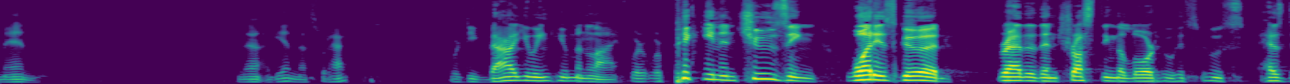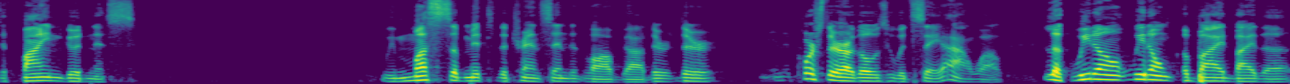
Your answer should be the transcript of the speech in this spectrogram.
men. Now, again, that's what happens. We're devaluing human life. We're, we're picking and choosing what is good rather than trusting the Lord who has, who has defined goodness. We must submit to the transcendent law of God. There, there, of course, there are those who would say, "Ah, well, look, we don't we don't abide by the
